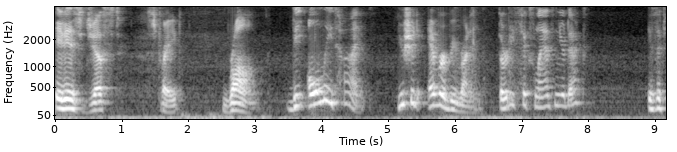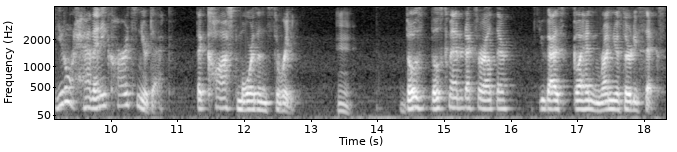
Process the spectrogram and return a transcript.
it is just straight wrong. The only time you should ever be running 36 lands in your deck is if you don't have any cards in your deck that cost more than three. Hmm. Those those commander decks are out there. You guys go ahead and run your 36.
